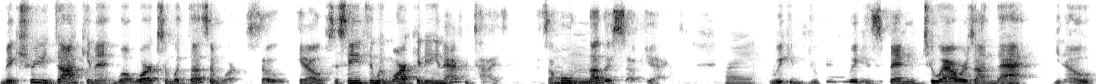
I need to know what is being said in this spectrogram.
make sure you document what works and what doesn't work. So, you know, it's the same thing with marketing and advertising it's a mm-hmm. whole nother subject. Right. We could we could spend two hours on that. You know,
